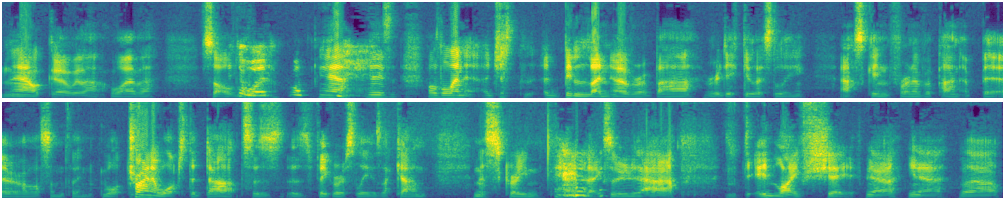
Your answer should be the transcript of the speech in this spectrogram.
Now I'll go with that, whatever. Sort of. It's a word. Yeah, it's, I'll lent uh, just uh, be lent over a bar ridiculously, asking for another pint of bitter or something. What trying to watch the darts as as vigorously as I can, in the screen next to me. Ah, in life shit. Yeah, you know, well,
